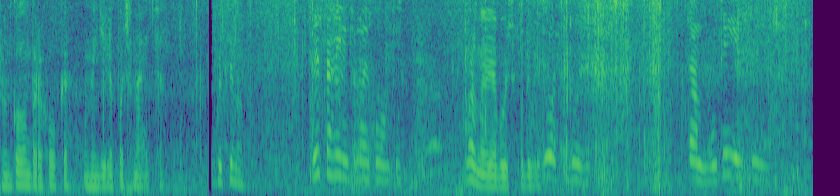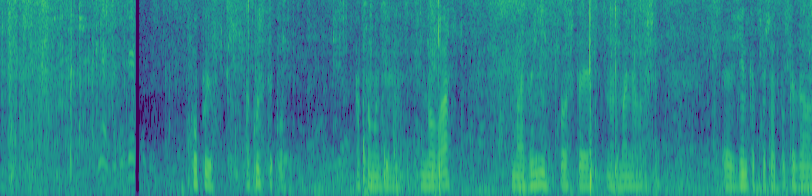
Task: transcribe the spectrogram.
Ранкова бараховка у неділю починається. Яку ціну? 300 гривень кілової колонки. Можна я більше подивлюсь? Ось дуже. Там бути є. Купив акустику автомобільну. Нова в магазині коштує нормально грошей. Е, Жінка спочатку казала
